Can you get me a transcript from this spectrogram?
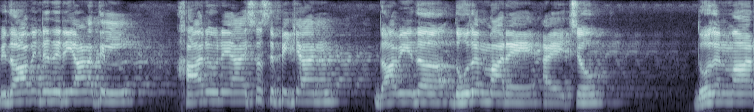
പിതാവിന്റെ നിര്യാണത്തിൽ ഹാനൂനെ ആശ്വസിപ്പിക്കാൻ ദാവീദ് ദൂതന്മാരെ അയച്ചു. ദൂതന്മാർ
